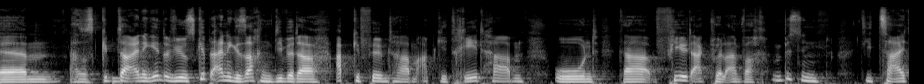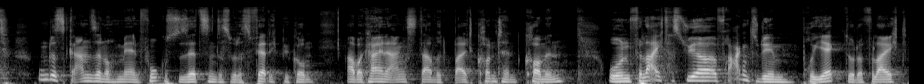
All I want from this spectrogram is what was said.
Ähm, also es gibt da einige Interviews, es gibt einige Sachen, die wir da abgefilmt haben, abgedreht haben und da fehlt aktuell einfach ein bisschen die Zeit, um das Ganze noch mehr in Fokus zu setzen, dass wir das fertig bekommen. Aber keine Angst, da wird bald Content kommen. Und vielleicht hast du ja Fragen zu dem Projekt oder vielleicht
